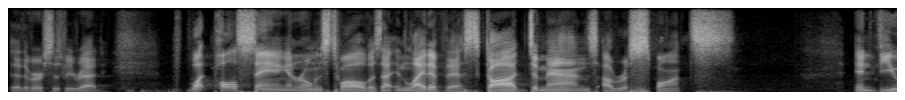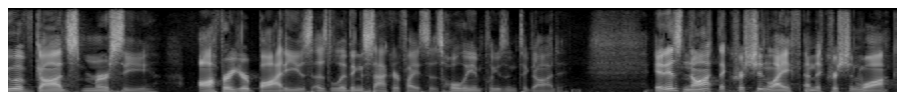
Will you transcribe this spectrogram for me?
the, the verses we read what Paul's saying in Romans 12 is that in light of this, God demands a response. In view of God's mercy, offer your bodies as living sacrifices, holy and pleasing to God. It is not the Christian life and the Christian walk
